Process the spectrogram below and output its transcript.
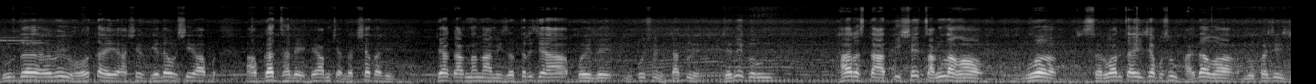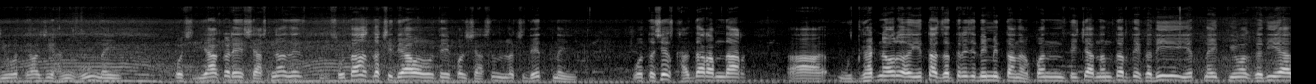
दुर्दैवी होत आहे. असे गेल्या वर्षी अप अपघात झाले हे आमच्या लक्षात आले. त्या कारणानं आम्ही जत्रेच्या पहिले उपोषण टाकले. जेणेकरून हा रस्ता अतिशय चांगला व्हावा व सर्वांचा याच्यापासून फायदा व्हावा. लोकांची जीवनदेवाची हानी होऊ नये. व याकडे शासनाने स्वतःच लक्ष द्यावं होते पण शासन लक्ष देत नाही. व तसेच खासदार आमदार उद्घाटनावर येतात जत्रेच्या निमित्तानं पण त्याच्यानंतर ते कधी येत नाहीत किंवा कधी या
